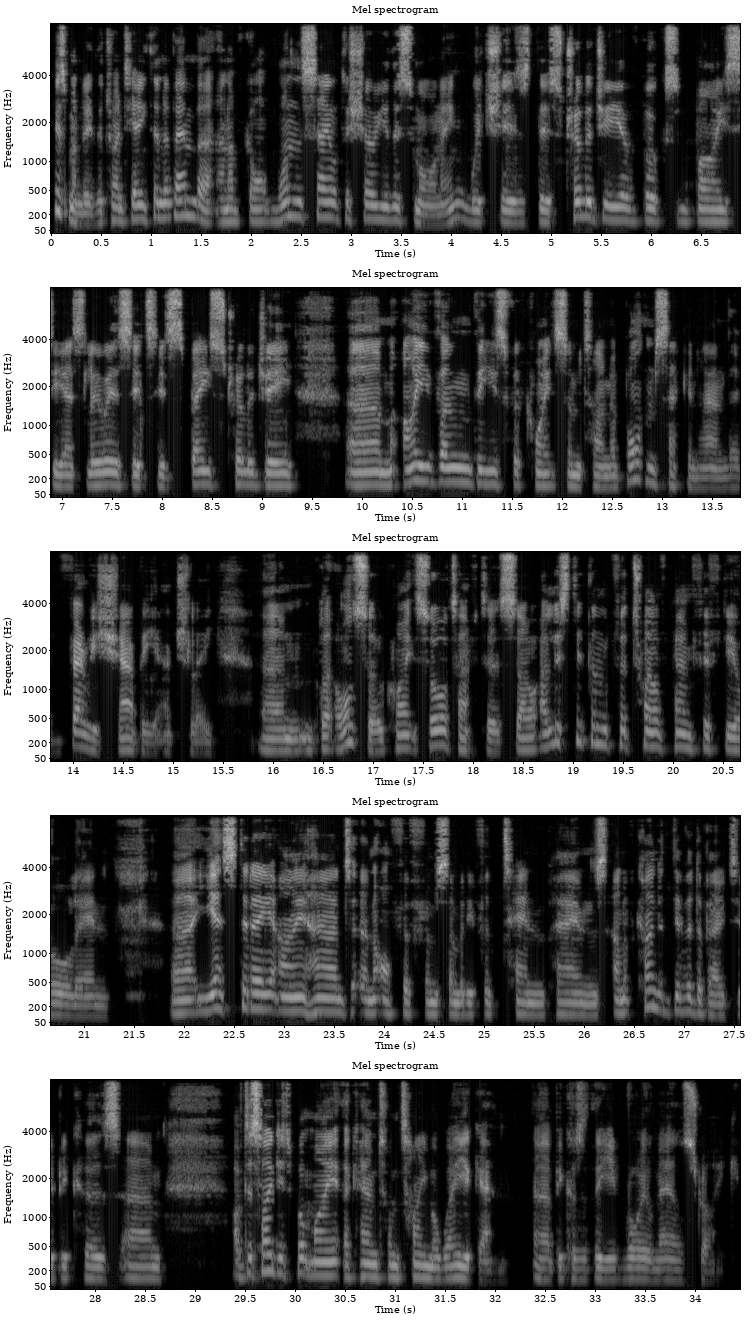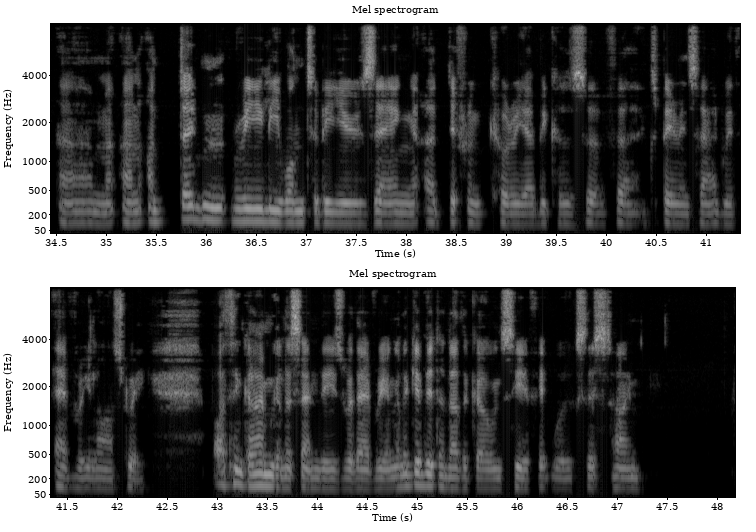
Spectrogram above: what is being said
It's Monday, the 28th of November, and I've got one sale to show you this morning, which is this trilogy of books by C.S. Lewis. It's his Space trilogy. Um, I've owned these for quite some time. I bought them secondhand. They're very shabby, actually, um, but also quite sought after. So I listed them for £12.50 all in. Uh, yesterday I had an offer from somebody for £10 and I've kind of divvied about it because um, I've decided to put my account on time away again. Uh, because of the Royal Mail strike. Um, and I didn't really want to be using a different courier because of uh, experience I had with Evri last week. But I think I'm going to send these with Evri. I'm going to give it another go and see if it works this time.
